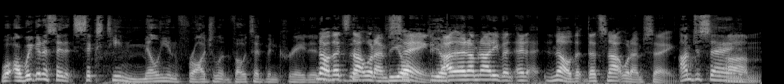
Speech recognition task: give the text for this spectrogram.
Well, are we going to say that 16 million fraudulent votes had been created? no, that's not what I'm the- saying. the- I, and I'm not even, and, no, that, that's not what I'm saying. I'm just saying. Um,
